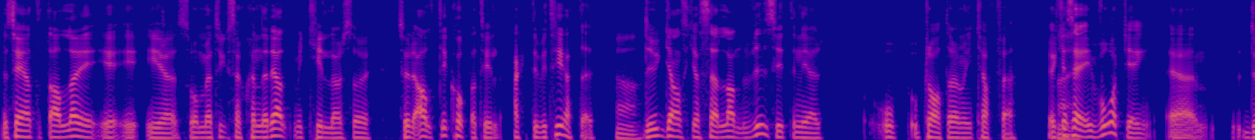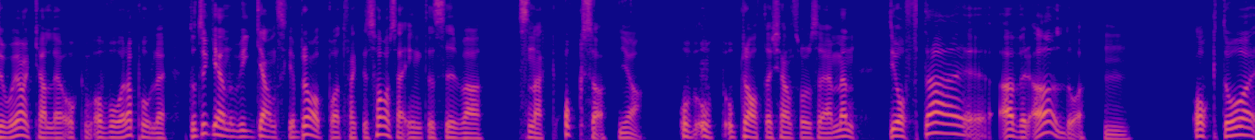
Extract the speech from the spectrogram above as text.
nu säger jag inte att alla är, är, är så, men jag tycker så här, generellt med killar så, så är det alltid kopplat till aktiviteter. ja. Det är ju ganska sällan vi sitter ner och, och pratar över en kaffe. Jag kan Nej. säga i vårt gäng, eh, du och jag Kalle och, och våra polare, då tycker jag ändå vi är ganska bra på att faktiskt ha så här intensiva snack också. ja. och, och, och prata känslor och sådär. Men det är ofta eh, över öl då. Mm. Och då,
